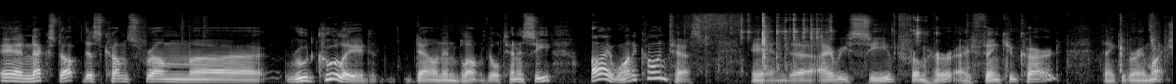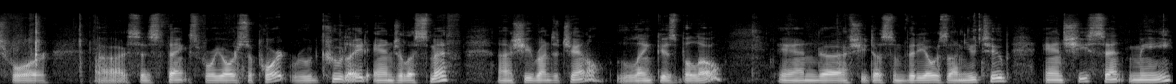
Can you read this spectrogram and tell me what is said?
And next up, this comes from uh, Rude Kool-Aid down in Blountville, Tennessee. I won a contest. And uh, I received from her a thank you card. Thank you very much for, uh, says thanks for your support, Rude Kool-Aid, Angela Smith. Uh, she runs a channel. Link is below and uh, she does some videos on YouTube and she sent me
